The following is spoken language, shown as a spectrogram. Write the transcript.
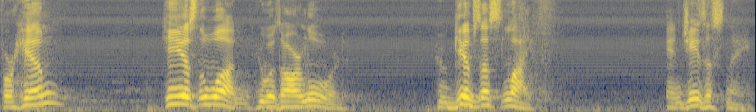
For Him, He is the one who is our Lord, who gives us life. In Jesus' name.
